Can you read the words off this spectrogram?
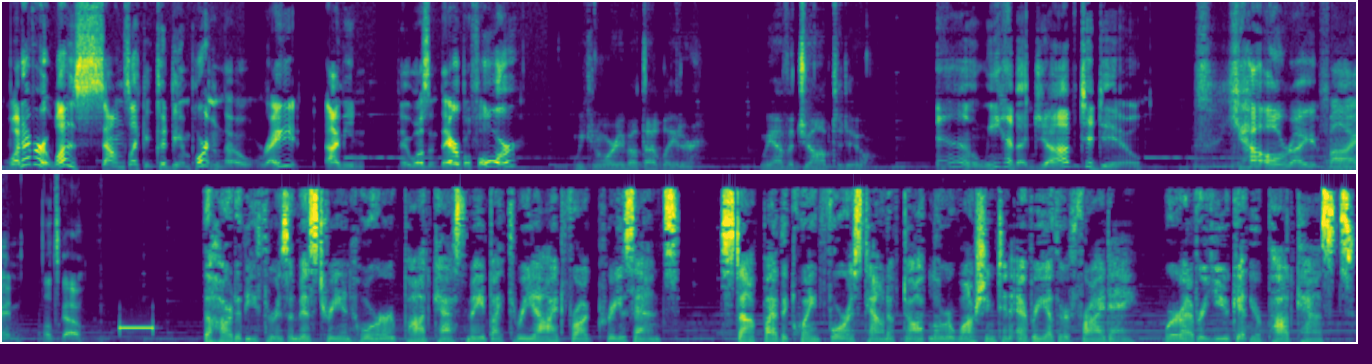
Whatever it was sounds like it could be important, though, right? I mean, It wasn't there before. We can worry about that later. We have a job to do. Oh, we have a job to do. Yeah, alright, fine. Let's go. The Heart of Ether is a mystery and horror podcast made by Three Eyed Frog Presents. Stop by the quaint forest town of Lower Washington every other Friday, wherever you get your podcasts.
